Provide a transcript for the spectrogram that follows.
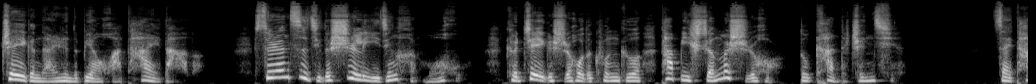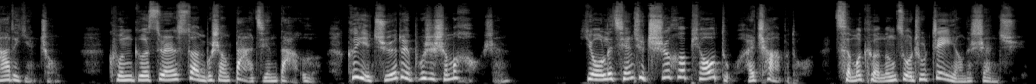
这个男人的变化太大了。虽然自己的视力已经很模糊，可这个时候的坤哥，他比什么时候都看得真切。在他的眼中，坤哥虽然算不上大奸大恶，可也绝对不是什么好人。有了钱去吃喝嫖赌还差不多，怎么可能做出这样的善举？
